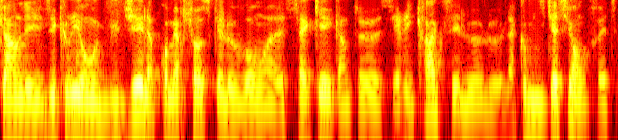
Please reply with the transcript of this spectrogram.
quand les écuries ont un budget, la première chose qu'elles vont euh, saquer quand euh, c'est ric-rac, c'est le, le- la communication, en fait.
